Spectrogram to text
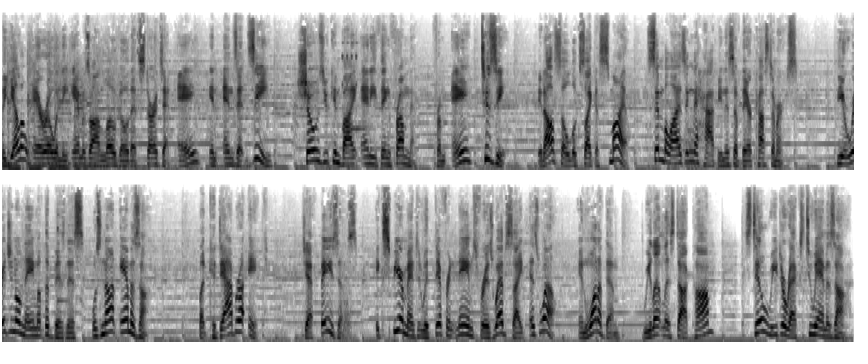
The yellow arrow in the Amazon logo that starts at A and ends at Z shows you can buy anything from them, from A to Z. It also looks like a smile, symbolizing the happiness of their customers. The original name of the business was not Amazon, but Cadabra Inc. Jeff Bezos experimented with different names for his website as well, and one of them, Relentless.com, still redirects to Amazon.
